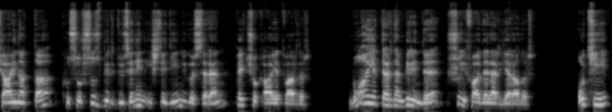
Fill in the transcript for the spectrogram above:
kainatta kusursuz bir düzenin işlediğini gösteren pek çok ayet vardır. Bu ayetlerden birinde şu ifadeler yer alır. O ki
